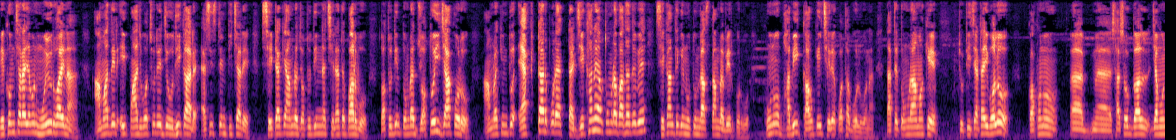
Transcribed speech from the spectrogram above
পেখম ছাড়া যেমন ময়ূর হয় না, আমাদের এই পাঁচ বছরের যে অধিকার অ্যাসিস্ট্যান্ট টিচারের সেটাকে আমরা যতদিন না ছেড়াতে পারব, ততদিন তোমরা যতই যা করো, আমরা কিন্তু একটার পর একটা যেখানে তোমরা বাধা দেবে, সেখান থেকে নতুন রাস্তা আমরা বের করব। কোনোভাবেই কাউকেই ছেড়ে কথা বলব না। তাতে তোমরা আমাকে চুটি চাটাই বলো, কখনো শাসক দল যেমন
